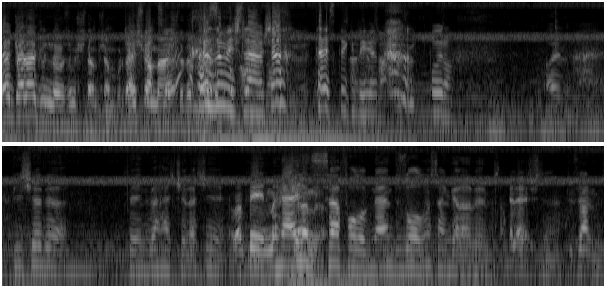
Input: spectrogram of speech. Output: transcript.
Mən gələn gündən özüm işləmişəm burada. Heç kim məni işlədə bilməz. Özüm işləmişəm. Təsdiqləyir. Buyurun. Aynen. Bir şey də beynimə həkk elə ki, Mən beynimə həkk nəyin eləmirəm. səhv olub, nəyin düz olduğunu sən qərar vermirsən. Elə düşdün? düzəlmir.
